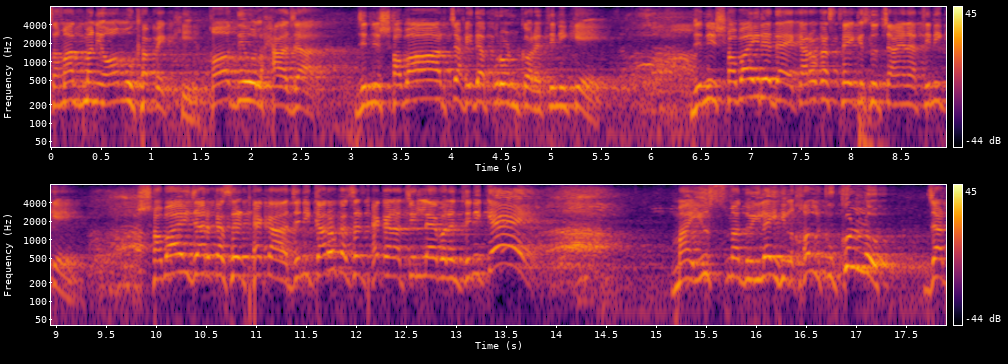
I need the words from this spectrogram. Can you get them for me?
সামাদ মানে অমুখাপেক্ষী, কদিউল হাজাত, যিনি সবার চাহিদা পূরণ করে, তিনি কে? যিনি সবাইরে দেয়, কারও কাছ থেকে কিছু চায় না, তিনি কে? সবাই যার কাছে ঠেকা, যিনি কারও কাছে ঠেকা না, চিল্লায় বলেন, তিনি কে? মা ইউসমাদু ইলাইহিল খলকু কুল্লু, যার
